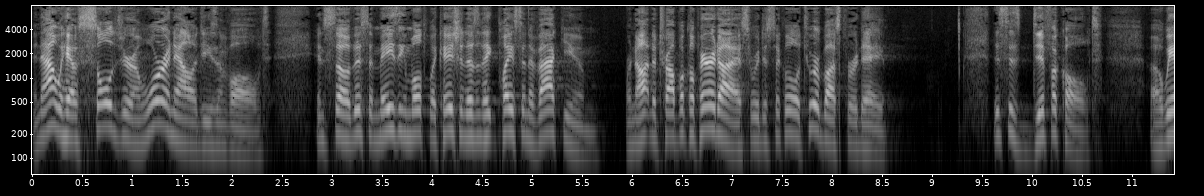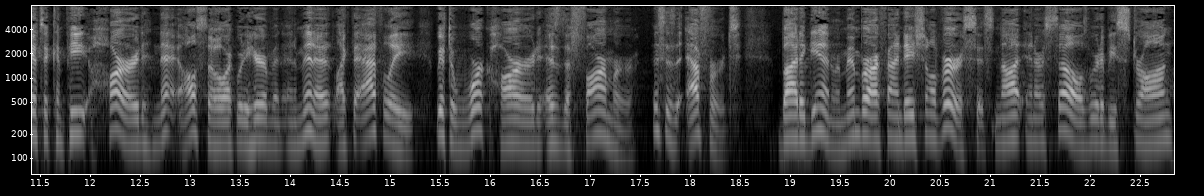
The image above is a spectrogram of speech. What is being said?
And now we have soldier and war analogies involved. And so this amazing multiplication doesn't take place in a vacuum. We're not in a tropical paradise where we just took a little tour bus for a day. This is difficult. Uh, we have to compete hard, also, like we're going to hear in a minute, like the athlete. We have to work hard as the farmer. This is effort. But again, remember our foundational verse. It's not in ourselves. We're to be strong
